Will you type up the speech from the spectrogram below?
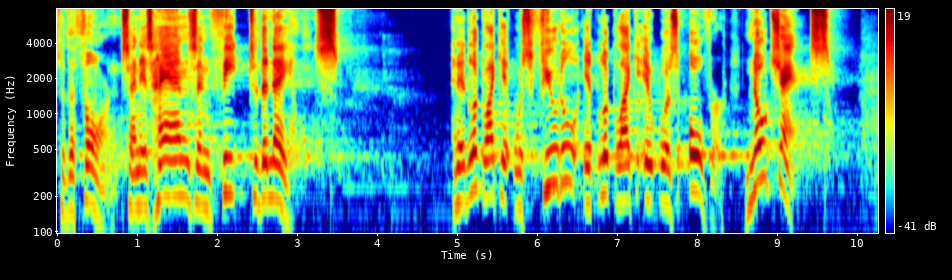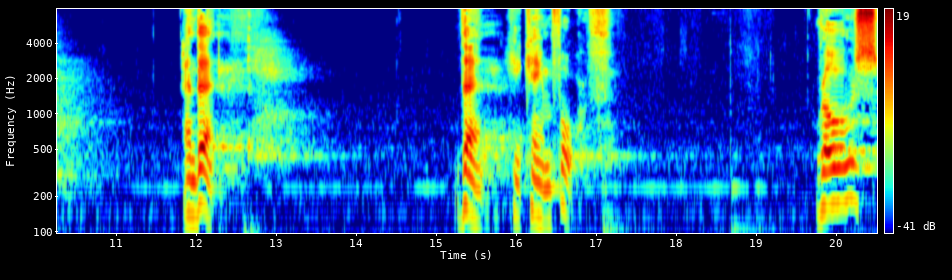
to the thorns, and his hands and feet to the nails. And it looked like it was futile, it looked like it was over, no chance. And then, then he came forth, rose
